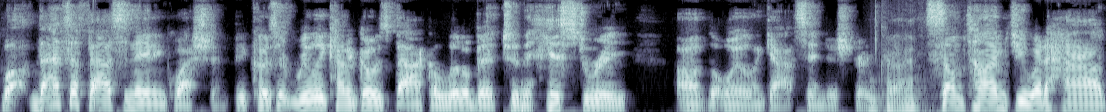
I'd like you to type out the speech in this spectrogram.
Well, that's a fascinating question because it really kind of goes back a little bit to the history of the oil and gas industry. Okay. Sometimes you would have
